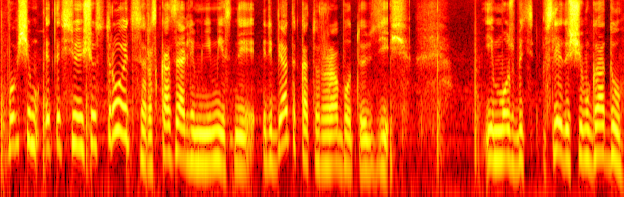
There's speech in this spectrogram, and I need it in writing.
В общем, это все еще строится, рассказали мне местные ребята, которые работают здесь. И, может быть, в следующем году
